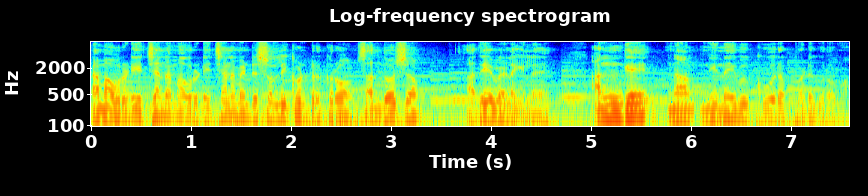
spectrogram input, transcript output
நாம் அவருடைய ஜனம் அவருடைய ஜனம் என்று சொல்லிக் கொண்டிருக்கிறோம். சந்தோஷம். அதே வேளையில் அங்கே நாம் நினைவு கூறப்படுகிறோமா?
